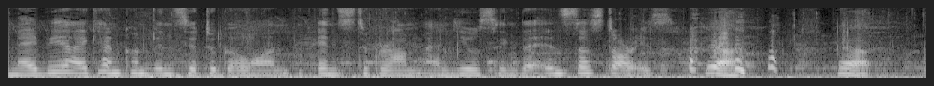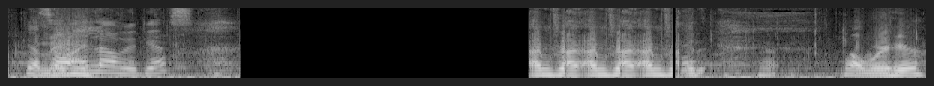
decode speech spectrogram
Maybe I can convince you to go on Instagram and using the Insta stories. Yeah, yeah, yeah. Maybe. So I love it, yes? I'm, I'm. I'm. v- it- yeah. Well, we're here.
